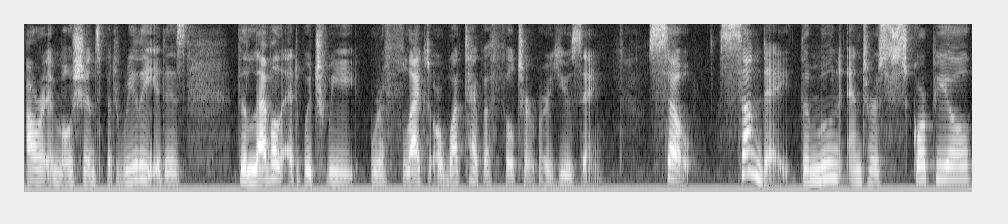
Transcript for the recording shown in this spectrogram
our emotions, but really it is the level at which we reflect or what type of filter we're using. So, Sunday, the moon enters Scorpio,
